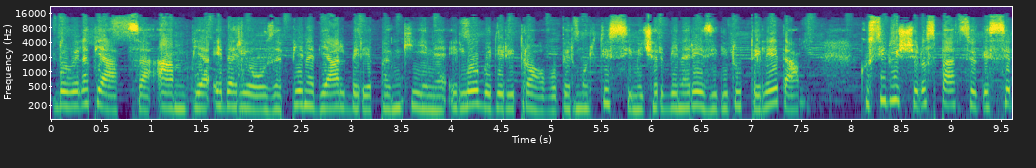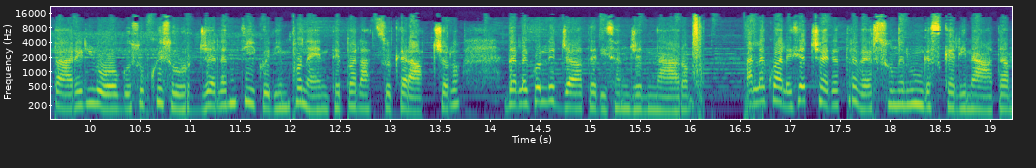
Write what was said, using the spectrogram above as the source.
dove la piazza, ampia ed ariosa, piena di alberi e panchine e luogo di ritrovo per moltissimi cervinaresi di tutte le età, costituisce lo spazio che separa il luogo su cui sorge l'antico ed imponente Palazzo Caracciolo dalla collegiata di San Gennaro, alla quale si accede attraverso una lunga scalinata,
